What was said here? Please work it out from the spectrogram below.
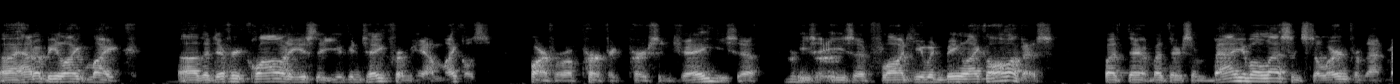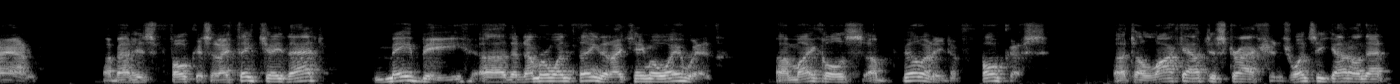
uh, How to Be Like Mike, uh, the different qualities that you can take from him. Michael's far from a perfect person, Jay. He's a, he's a, he's a flawed human being like all of us. But there but there's some valuable lessons to learn from that man about his focus. And I think Jay, that may be uh, the number one thing that I came away with. Uh, Michael's ability to focus, uh, to lock out distractions. Once he got on that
